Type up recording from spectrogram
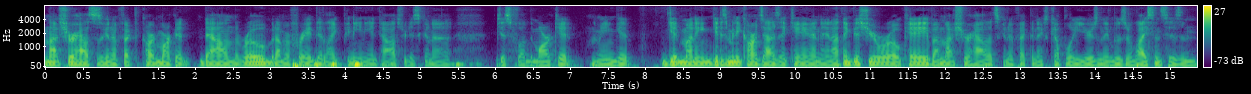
I'm not sure how this is going to affect the card market down the road, but I'm afraid that like Panini and Topps are just going to just flood the market. I mean, get get money, get as many cards out as they can, and I think this year we're okay, but I'm not sure how that's going to affect the next couple of years and they lose their licenses and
